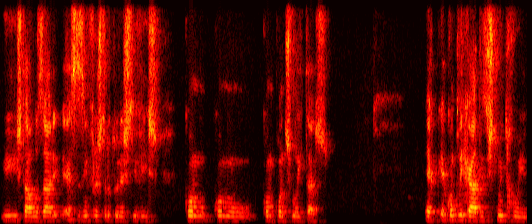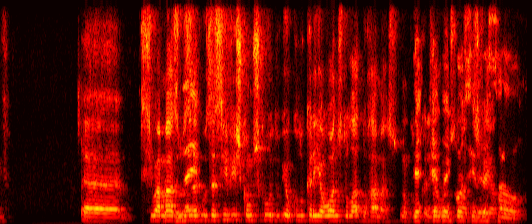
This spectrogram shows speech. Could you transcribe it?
e está a usar essas infraestruturas civis como, como, como pontos militares. É, é complicado, existe muito ruído. Uh, se o Hamas usa, usa, civis como escudo, eu colocaria o ONU do lado do Hamas. Não colocaria tendo em consideração,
